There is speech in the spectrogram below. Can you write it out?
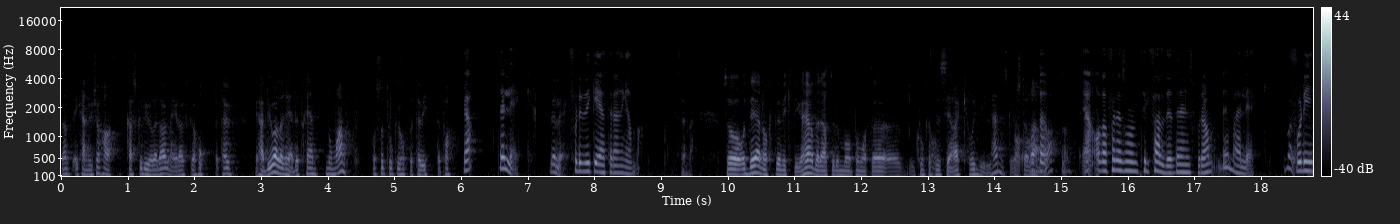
Sant? Jeg kan jo ikke ha Hva skal du gjøre i dag? Nei, i dag skal jeg hoppetau. Jeg hadde jo allerede trent normalt, og så tok jeg hoppetau etterpå. Ja, det er lek. Det er lek. Fordi det ikke er trening ennå. Stemmer. Så, og det er nok det viktige her, det er at du må på en måte konkretisere hvor jeg vil hen. Skal jeg større armer? sant? Ja, og derfor er sånn tilfeldig treningsprogram det er mer lek. Fordi,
